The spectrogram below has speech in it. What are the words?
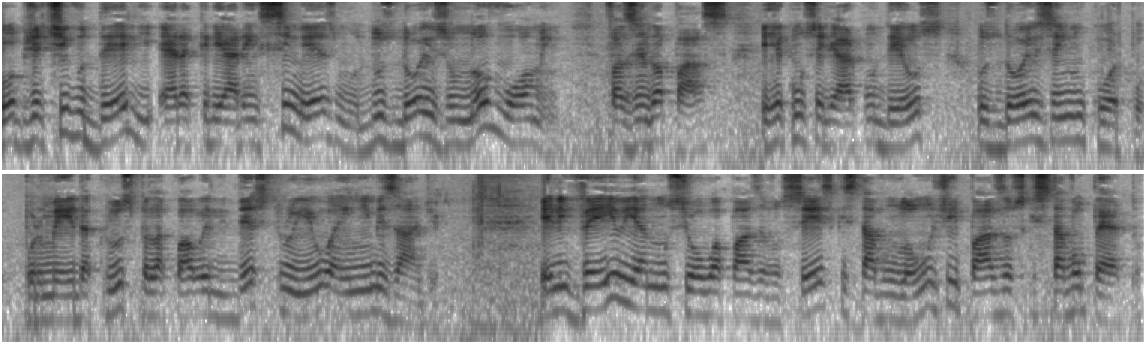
O objetivo dele era criar em si mesmo, dos dois, um novo homem, fazendo a paz e reconciliar com Deus os dois em um corpo, por meio da cruz pela qual ele destruiu a inimizade. Ele veio e anunciou a paz a vocês que estavam longe e paz aos que estavam perto,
